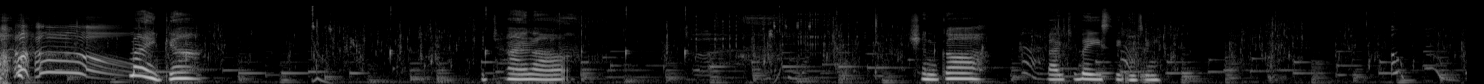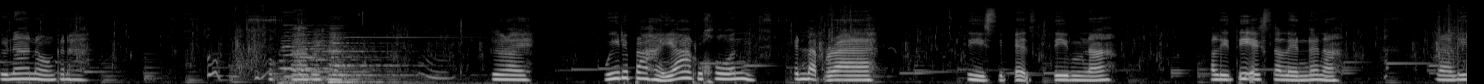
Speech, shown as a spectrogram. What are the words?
นไม่ก d ท้ายแล้ว ฉันก็ back to basic จริงๆดูหน้าน้องกันค่ะตกปลาไปค่ะคืออะไรวิได้ปลาหายากทุกคน เป็นแบบแร41ซิมนะ quality excellent ด้วยนะ rarely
